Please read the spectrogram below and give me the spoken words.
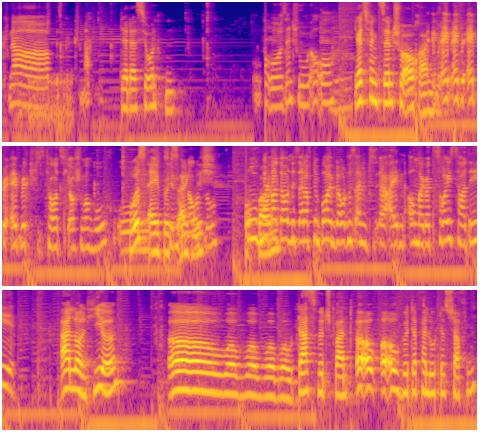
knapp. Ist knapp. Ja, der ist hier unten. Oh, oh, Senshu, oh, oh. Jetzt fängt Senchu auch an. Apex tauert sich auch schon mal hoch. Wo ist Apex eigentlich? genauso. Oh mein Gott, da unten ist einer auf den Bäumen. Da unten ist ein, äh, ein oh mein Gott, Zeus HD. Ah, lol, hier. Oh, wow, wow, wow, wow. Das wird spannend. Oh, oh, oh, oh. Wird der Paluten es schaffen?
